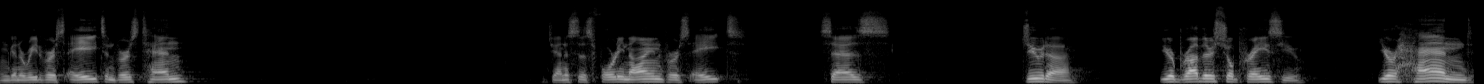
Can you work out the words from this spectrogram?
I'm going to read verse 8 and verse 10. Genesis 49, verse 8 says, Judah, your brothers shall praise you. Your hand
